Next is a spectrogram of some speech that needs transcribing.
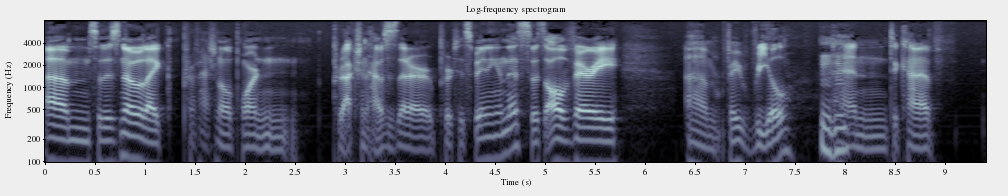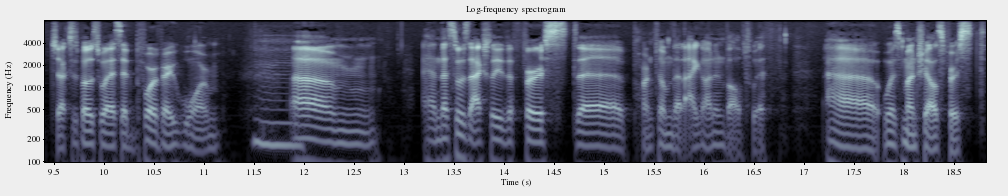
Um, so there's no like professional porn production houses that are participating in this. So it's all very, um, very real and to kind of juxtapose what I said before, very warm. Um, and this was actually the first uh, porn film that I got involved with. Uh, was Montreal's first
